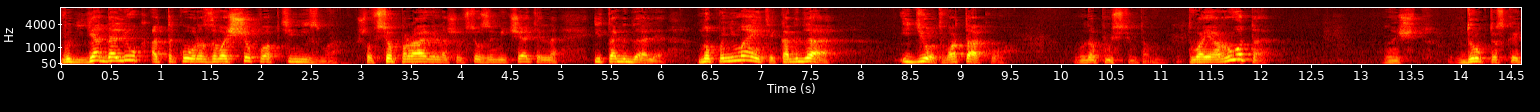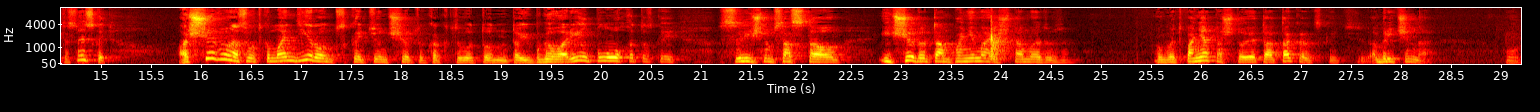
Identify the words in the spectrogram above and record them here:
Я далек от такого розовощекого оптимизма, что все правильно, что все замечательно и так далее. Но понимаете, когда идет в атаку, ну, допустим, там, твоя рота – значит, вдруг, так сказать, остановится, сказать, а что у нас вот командир, он, так сказать, он что-то как-то вот, он то и поговорил плохо, так сказать, с личным составом, и что-то там, понимаешь, там это... Ну, это понятно, что эта атака, так сказать, обречена. Вот.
